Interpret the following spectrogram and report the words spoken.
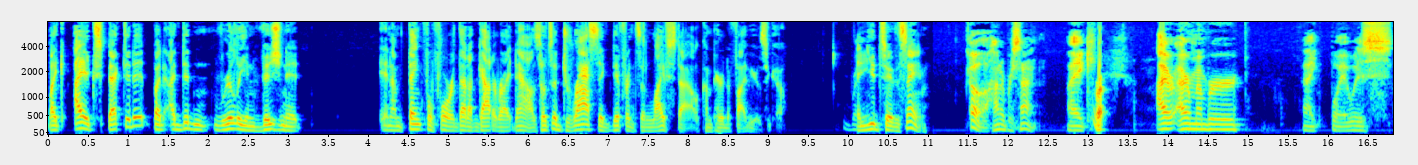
like I expected it, but I didn't really envision it. And I'm thankful for that I've got it right now. So it's a drastic difference in lifestyle compared to five years ago. Right. And you'd say the same. Oh, 100%. Like, right. I, I remember, like, boy, it was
